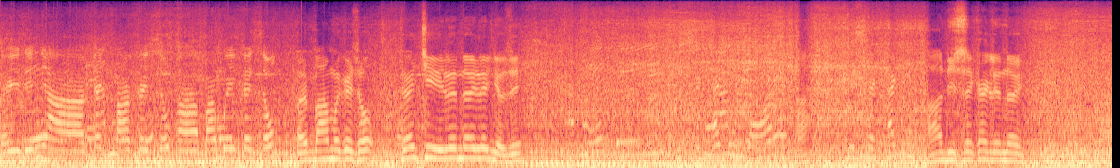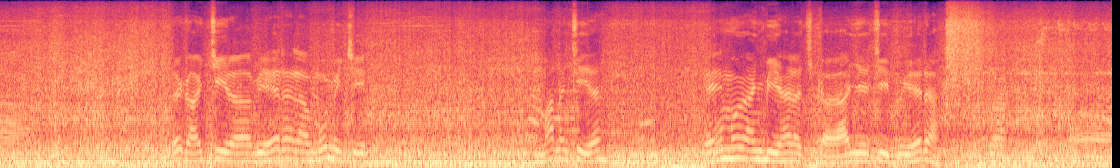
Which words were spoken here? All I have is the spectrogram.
đây đến nhà cách ba cây số à, 30 cây số Đấy, 30 cây số. Thế anh chị lên đây lên kiểu gì? Hả? đi xe khách À đi xe khách lên đây. À. Thế cả anh chị là bị hết hay là mỗi mình chị? Mắt anh chị đấy. Mỗi, mỗi anh bị hay là cả anh chị bị hết à? Vâng. Ờ.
